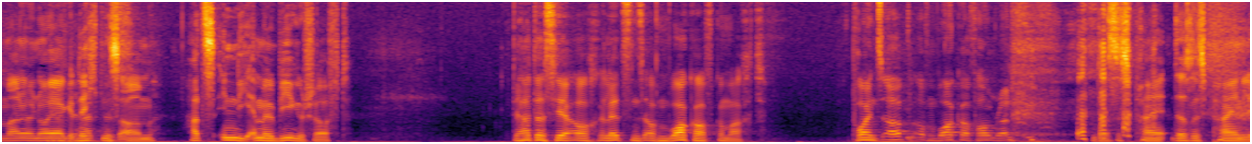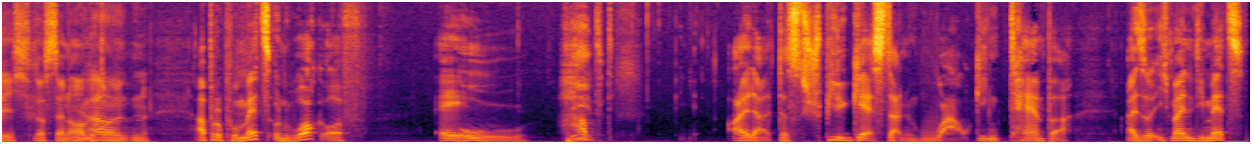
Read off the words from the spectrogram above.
Manuel Neuer Ja, der hat. Hat's in die MLB geschafft. Der hat das hier auch letztens auf dem Walk-Off gemacht. Points up auf dem Walk-Off Home Run. Das ist, pein das ist peinlich. Lass deinen Arm Ja, bitte unten. Apropos Metz und Walk-Off. Ey, Oh. habt. Alter, das Spiel gestern, wow, gegen Tampa. Also, ich meine, die Mets,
